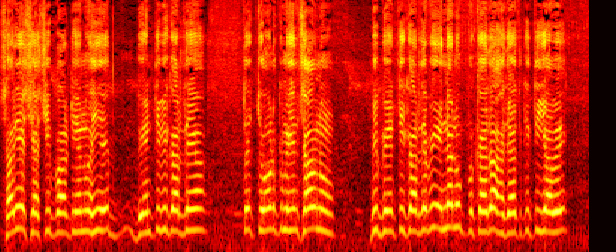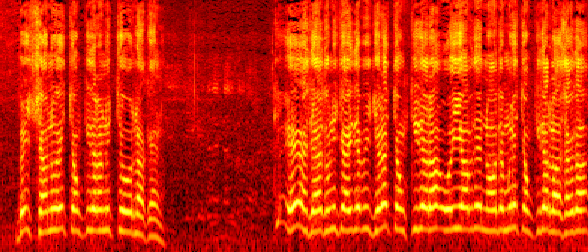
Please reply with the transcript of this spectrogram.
ਸਾਰੀਆਂ ਸਿਆਸੀ ਪਾਰਟੀਆਂ ਨੂੰ ਅਸੀਂ ਇਹ ਬੇਨਤੀ ਵੀ ਕਰਦੇ ਆ ਤੇ ਚੋਣ ਕਮਿਸ਼ਨ ਸਾਹਿਬ ਨੂੰ ਵੀ ਬੇਨਤੀ ਕਰਦੇ ਆ ਵੀ ਇਹਨਾਂ ਨੂੰ ਬਕਾਇਦਾ ਹਦਾਇਤ ਕੀਤੀ ਜਾਵੇ ਬਈ ਸਾਨੂੰ ਇਹ ਚੌਕੀਦਾਰਾਂ ਨੂੰ ਚੋਰ ਨਾ ਕਹਿਣ। ਇਹ ਹਦਾਇਤ ਹੋਣੀ ਚਾਹੀਦੀ ਹੈ ਵੀ ਜਿਹੜਾ ਚੌਕੀਦਾਰ ਆ, ਉਹੀ ਆਪਦੇ ਨਾਂ ਦੇ ਮੂਹਰੇ ਚੌਕੀਦਾਰ ਲਾ ਸਕਦਾ।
